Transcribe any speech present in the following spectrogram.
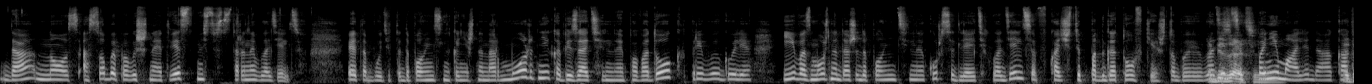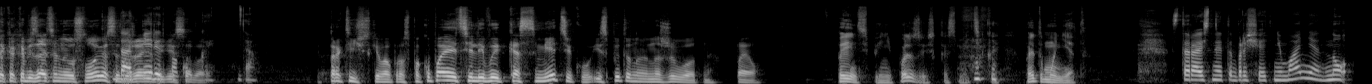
да, но с особой повышенной ответственностью со стороны владельцев. Это будет дополнительный, конечно, нормордник, обязательный поводок при выгуле и, возможно, даже дополнительные курсы для этих владельцев в качестве подготовки, чтобы владельцы понимали, да, как Это как обязательное условие да, содержания перед таких собак. покупкой. Да. Практический вопрос. Покупаете ли вы косметику, испытанную на животных, Павел? В принципе, не пользуюсь косметикой, поэтому нет. Стараюсь на это обращать внимание, но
